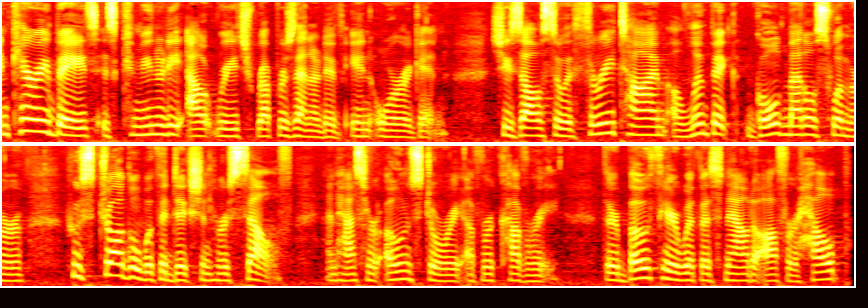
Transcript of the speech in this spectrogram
and Carrie Bates is community outreach representative in Oregon. She's also a three time Olympic gold medal swimmer who struggled with addiction herself and has her own story of recovery. They're both here with us now to offer help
